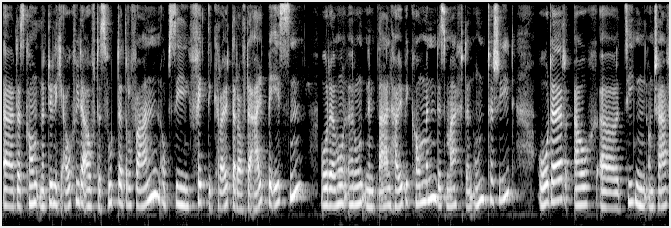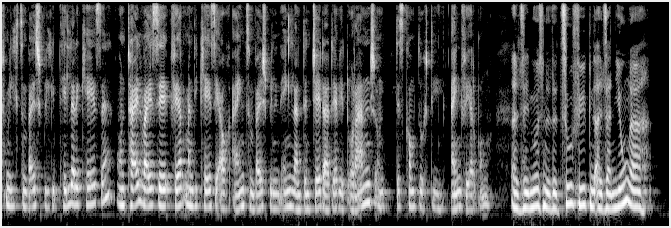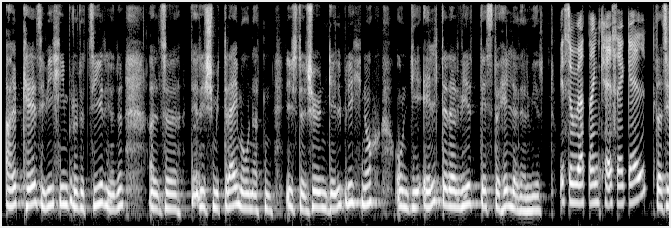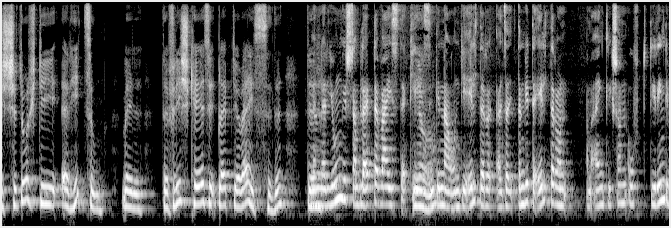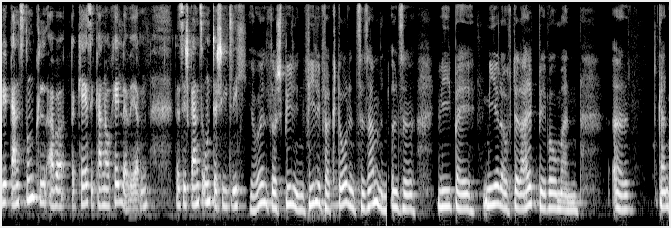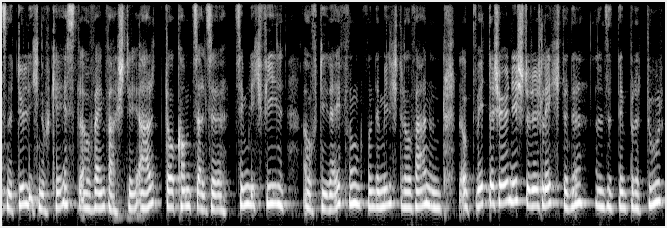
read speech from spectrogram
Äh, Das kommt natürlich auch wieder auf das Futter drauf an, ob sie fette Kräuter auf der Alpe essen oder unten im Tal Heu bekommen. Das macht einen Unterschied. Oder auch äh, Ziegen- und Schafmilch zum Beispiel gibt hellere Käse. Und teilweise färbt man die Käse auch ein, zum Beispiel in England den Cheddar, der wird orange und das kommt durch die Einfärbung. Also ich muss noch dazu fügen, als ein junger Alpkäse, wie ich ihn produziere, oder? also der ist mit drei Monaten, ist er schön gelblich noch und je älter er wird, desto heller er wird. Wieso wird ein Käse gelb? Das ist schon durch die Erhitzung, weil der Frischkäse bleibt ja weiß. Oder? Der, Wenn er jung ist, dann bleibt er weiß, der Käse. Ja. Genau. Und je älter, also dann wird er älter und eigentlich schon oft, die Rinde wird ganz dunkel, aber der Käse kann auch heller werden. Das ist ganz unterschiedlich. Ja, da spielen viele Faktoren zusammen. Also wie bei mir auf der Alpe, wo man äh, ganz natürlich noch käst auf einfachste Art. Da kommt es also ziemlich viel auf die Reifung von der Milch drauf an und ob Wetter schön ist oder schlecht, oder? also Temperatur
